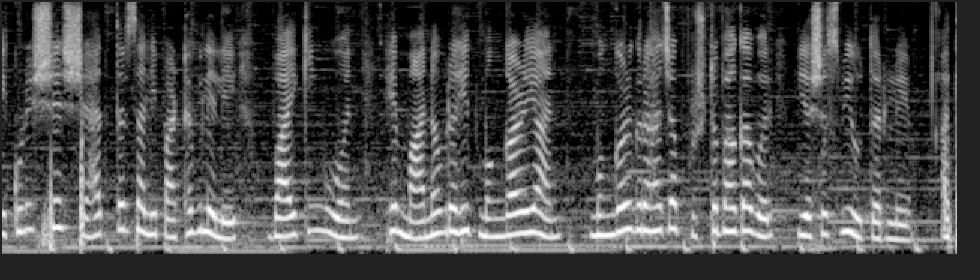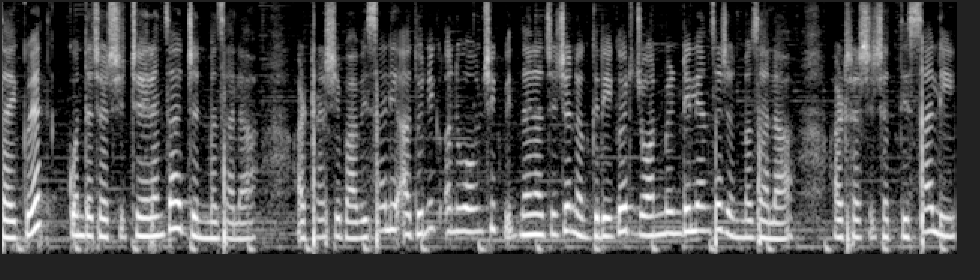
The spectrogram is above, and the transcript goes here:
एकोणीसशे शहात्तर साली पाठविलेले वायकिंग वन हे मानवरहित मंगळयान मंगळ ग्रहाच्या पृष्ठभागावर यशस्वी उतरले. आता ऐकूयात कोणत्या चर्चित चेहऱ्यांचा जन्म झाला. अठराशे बावीस साली आधुनिक अनुवांशिक विज्ञानाचे जनक ग्रेगर जॉन मेंडेल यांचा जन्म झाला. अठराशे छत्तीस साली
